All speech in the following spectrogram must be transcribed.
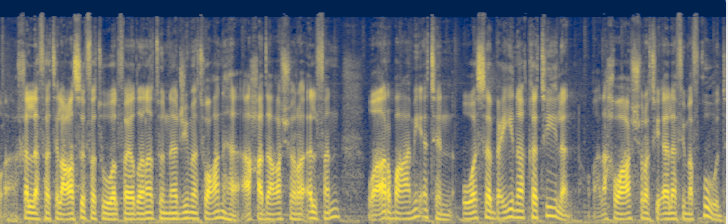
وخلفت العاصفة والفيضانات الناجمة عنها أحد عشر ألفا وأربعمائة وسبعين قتيلا ونحو عشرة آلاف مفقود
